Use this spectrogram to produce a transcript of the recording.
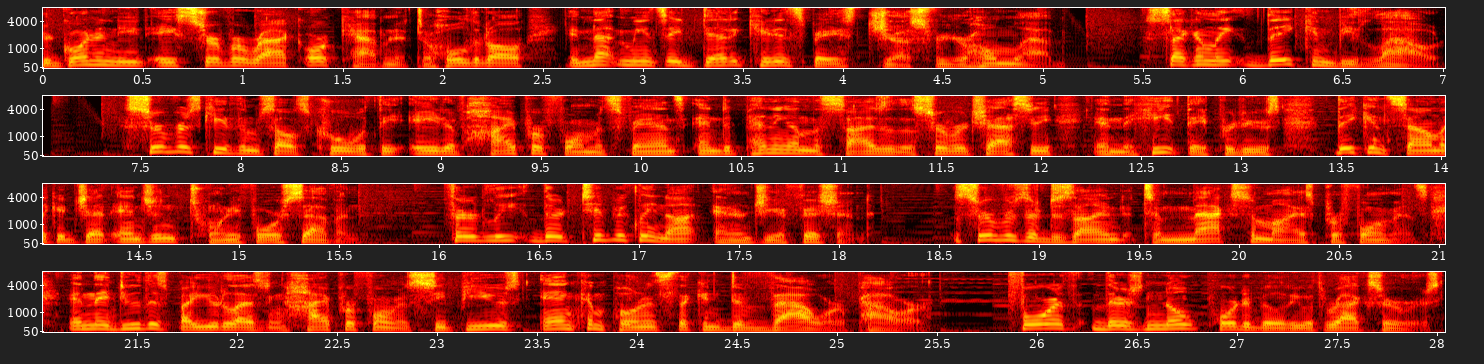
you're going to need a server rack or cabinet to hold it all, and that means a dedicated space just for your home lab. Secondly, they can be loud. Servers keep themselves cool with the aid of high performance fans, and depending on the size of the server chassis and the heat they produce, they can sound like a jet engine 24 7. Thirdly, they're typically not energy efficient. Servers are designed to maximize performance, and they do this by utilizing high performance CPUs and components that can devour power. Fourth, there's no portability with rack servers.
